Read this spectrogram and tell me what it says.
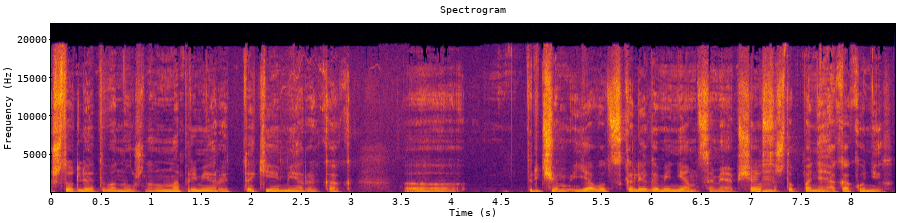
Что для этого нужно? Ну, например, такие меры, как... Э, причем я вот с коллегами немцами общался, mm-hmm. чтобы понять, а как у них?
